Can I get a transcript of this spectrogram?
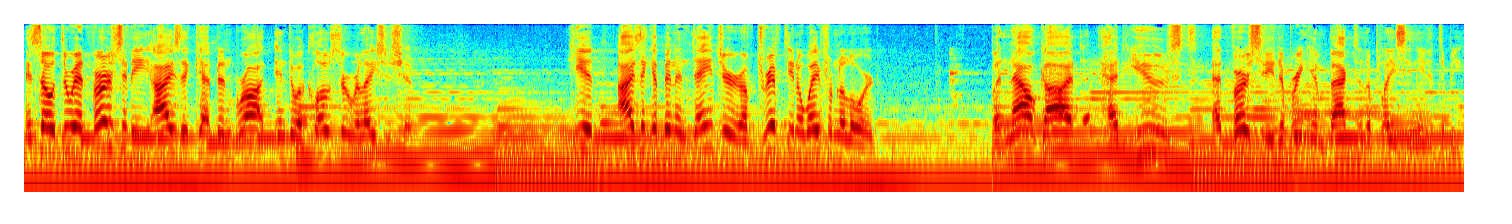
And so, through adversity, Isaac had been brought into a closer relationship. He had, Isaac had been in danger of drifting away from the Lord. But now God had used adversity to bring him back to the place he needed to be.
